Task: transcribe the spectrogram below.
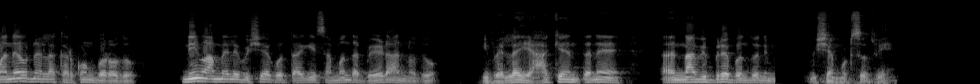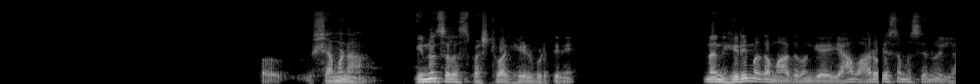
ಮನೆಯವ್ರನ್ನೆಲ್ಲ ಕರ್ಕೊಂಡು ಬರೋದು, ನೀವು ಆಮೇಲೆ ವಿಷಯ ಗೊತ್ತಾಗಿ ಸಂಬಂಧ ಬೇಡ ಅನ್ನೋದು, ಇವೆಲ್ಲ ಯಾಕೆ ಅಂತಾನೆ ನಾವಿಬ್ಬರೇ ಬಂದು ನಿಮ್ಮ ವಿಷಯ ಮುಟ್ಸಿದ್ವಿ. ಶಮಣ ಇನ್ನೊಂದ್ಸಲ ಸ್ಪಷ್ಟವಾಗಿ ಹೇಳ್ಬಿಡ್ತೀನಿ. ನನ್ನ ಹಿರಿಮಗ ಮಾಧವಂಗೆ ಯಾವ ಆರೋಗ್ಯ ಸಮಸ್ಯೆನೂ ಇಲ್ಲ.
